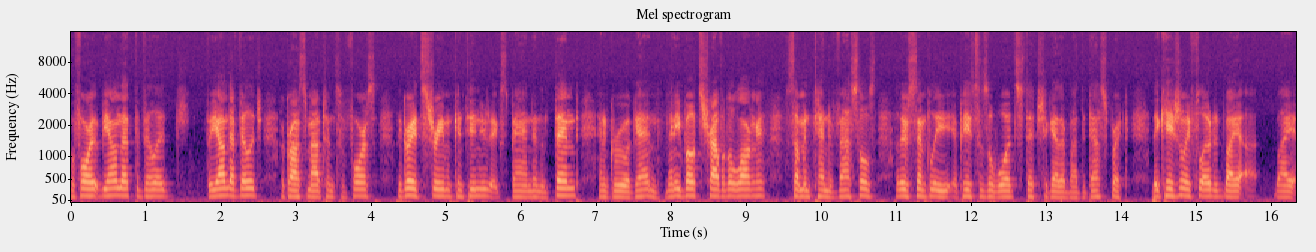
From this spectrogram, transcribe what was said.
Before, beyond that, the village Beyond that village, across mountains and forests, the great stream continued to expand and thinned and grew again. Many boats traveled along it, some intended vessels, others simply pieces of wood stitched together by the desperate. They occasionally floated by uh, by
